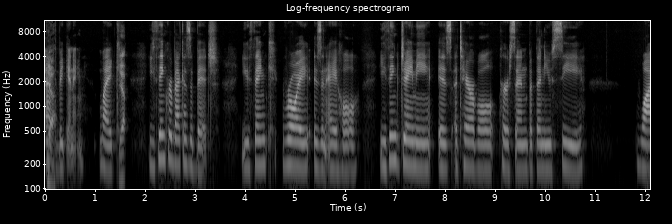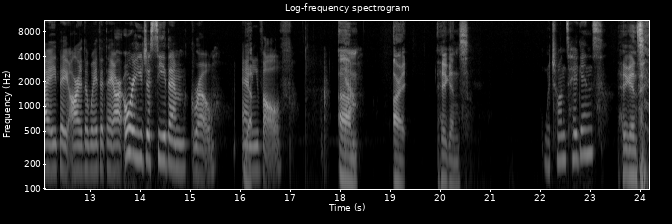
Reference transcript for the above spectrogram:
at Yeah. the beginning. Like, Yep. You think Rebecca's a bitch. You think Roy is an a hole. You think Jamie is a terrible person, but then you see why they are the way that they are, or you just see them grow and Yep. evolve. Yeah. Um, all right, Higgins. Which one's Higgins? Higgins.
